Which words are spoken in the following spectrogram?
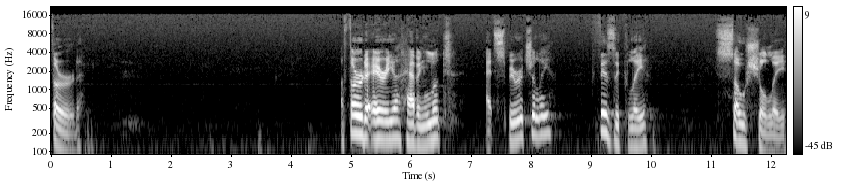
Third, a third area, having looked at spiritually, physically, socially,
